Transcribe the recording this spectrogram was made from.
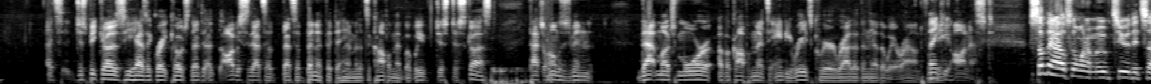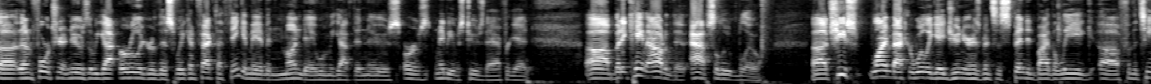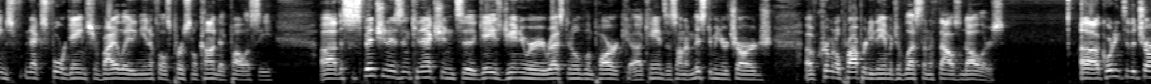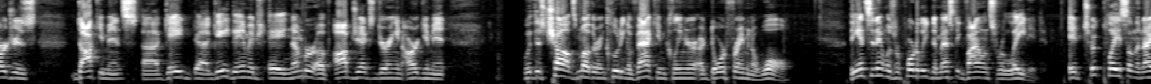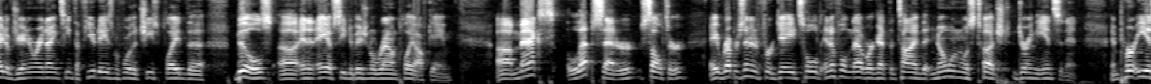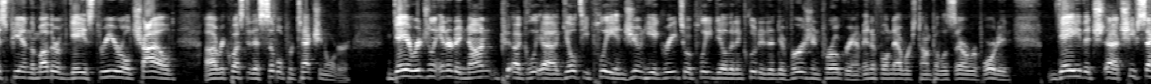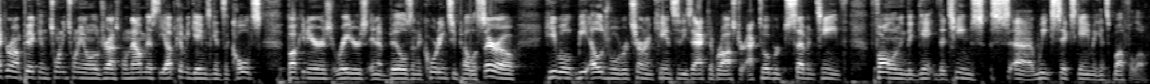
It's just because he has a great coach. That obviously that's a that's a benefit to him and it's a compliment. But we've just discussed Patrick Mahomes has been that much more of a compliment to Andy Reid's career rather than the other way around. If Thank being you. honest. Something I also want to move to that's uh, the unfortunate news that we got earlier this week. In fact, I think it may have been Monday when we got the news, or maybe it was Tuesday. I forget. Uh, but it came out of the absolute blue. Uh, Chiefs linebacker Willie Gay Jr. has been suspended by the league uh, for the team's next four games for violating the NFL's personal conduct policy. Uh, the suspension is in connection to Gay's January arrest in Overland Park, uh, Kansas, on a misdemeanor charge of criminal property damage of less than thousand dollars. Uh, according to the charges documents, uh, Gay, uh, Gay damaged a number of objects during an argument with his child's mother, including a vacuum cleaner, a door frame, and a wall. The incident was reportedly domestic violence related. It took place on the night of January 19th, a few days before the Chiefs played the Bills uh, in an AFC divisional round playoff game. Uh, Max Lepsetter, Salter, a representative for Gay, told NFL Network at the time that no one was touched during the incident. And per ESPN, the mother of Gay's three year old child uh, requested a civil protection order. Gay originally entered a non uh, uh, guilty plea in June. He agreed to a plea deal that included a diversion program. NFL Network's Tom Pelissero reported. Gay, the ch- uh, Chiefs' second round pick in the 2020 NFL draft, will now miss the upcoming games against the Colts, Buccaneers, Raiders, and Bills. And according to Pelissero, he will be eligible to return on Kansas City's active roster October 17th, following the the team's uh, Week Six game against Buffalo.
